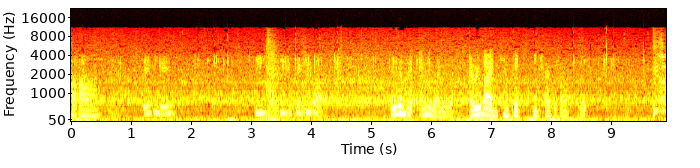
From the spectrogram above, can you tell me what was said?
uh-uh. If he is. He, he can pick you up. He can pick anybody up. Everybody can pick each other up. Like, He's in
